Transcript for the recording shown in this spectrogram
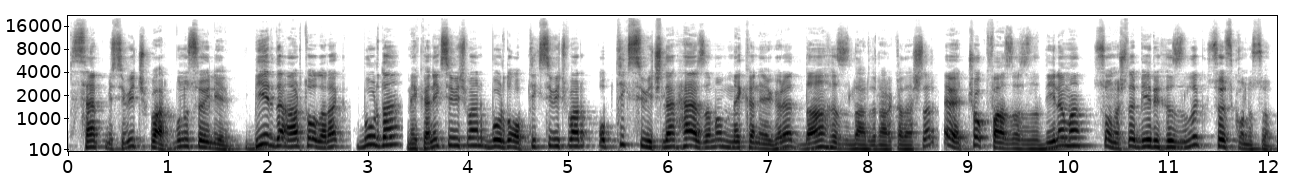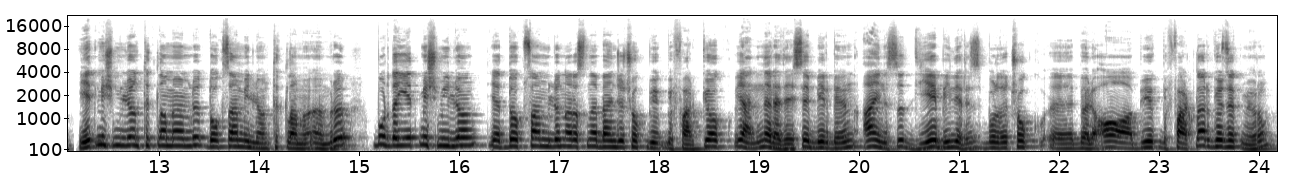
sert bir switch var. Bunu söyleyelim. Bir de artı olarak burada mekanik switch var. Burada optik switch var. Optik switchler her zaman mekaniğe göre daha hızlılardır arkadaşlar. Evet çok fazla hızlı değil ama sonuçta bir hızlılık söz konusu. 70 milyon tıklama ömrü 90 milyon tıklama ömrü. Burada 70 milyon ya 90 milyon arasında bence çok büyük bir fark yok. Yani neredeyse birbirinin aynısı diyebiliriz. Burada çok e, böyle aa büyük bir farklar gözetmiyorum.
